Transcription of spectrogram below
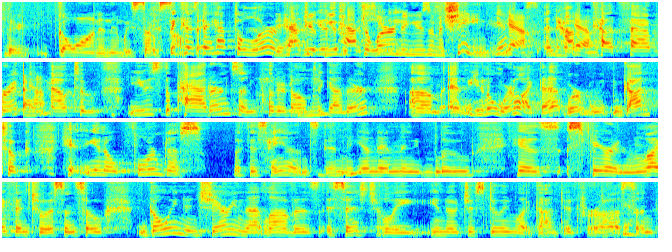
they go on and then we sew something. Because they have to learn They have to to. use you have to learn to use a machine. Yes, Yeah, and how yeah. to cut fabric and Uh-huh. how to use the patterns and put it Mm-hmm. all together. Um, and you know, we're like that. We're God took, you know, formed us with His hands, didn't Mm-hmm. He? And then He blew His Spirit and life into us. And so, going and sharing that love is essentially, you know, just doing what God did for us. Yeah. And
